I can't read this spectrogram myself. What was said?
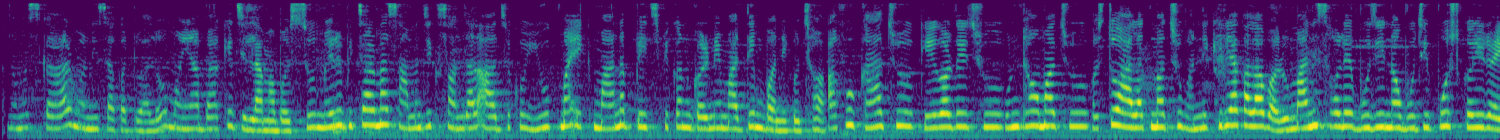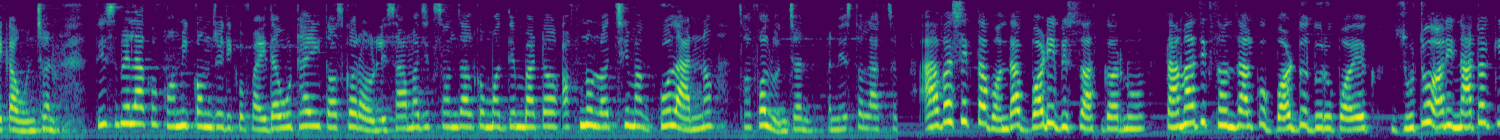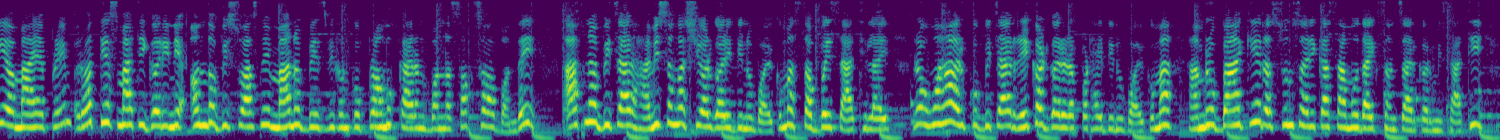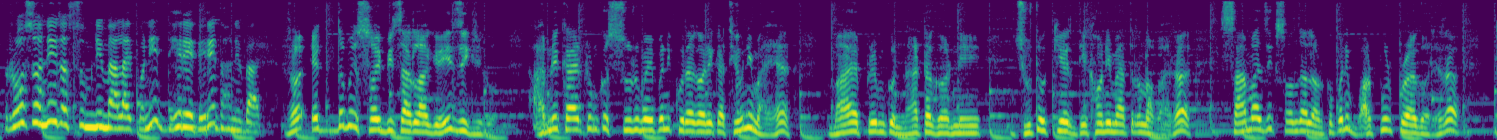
नमस्कार म निशा कटुवाल। म यहाँ बाँके जिल्लामा बस्छु। मेरो विचारमा सामाजिक सञ्जाल आजको युगमा एक मानव बेचबिखन गर्ने माध्यम बनेको छ। आफू कहाँ छु के गर्दैछु कुन ठाउँमा छु कस्तो हालतमा छु भन्ने क्रियाकलापहरू मानिसहरूले बुझी नबुझी पोस्ट गरिरहेका हुन्छन्। त्यस बेलाको कमी कमजोरीको फाइदा उठाई तस्करहरूले सामाजिक सञ्जालको माध्यमबाट आफ्नो लक्ष्यमा गोल हान्न सफल हुन्छन् भन्ने यस्तो लाग्छ। आवश्यकता भन्दा बढी विश्वास गर्नु सामाजिक सञ्जालको बढ्दो दुरुपयोग झुटो अनि नाटकीय माया प्रेम र त्यसमाथि गरिने अन्धविश्वास नै मानव बेचबिखनको प्रमुख कारण बन्न सक्छ भन्दै आफ्ना विचार हामीसँग सेयर गरिदिनु भएकोमा सबै साथीलाई र उहाँहरूको विचार रेकर्ड गरेर पठाइदिनु भएकोमा हाम्रो बाँके र सुनसरीका सामुदायिक सञ्चारकर्मी साथी रोशनी र सुम्निमालाई पनि धेरै धेरै धन्यवाद। र एकदमै सही विचार लाग्यो है जिग्रीको। हामीले कार्यक्रमको सुरुमै पनि कुरा गरेका थियौँ नि माया। माया प्रेमको नाटक गर्ने झुटो केयर देखाउने मात्र नभएर सामाजिक सञ्जालहरूको पनि भरपुर प्रयोग गरेर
